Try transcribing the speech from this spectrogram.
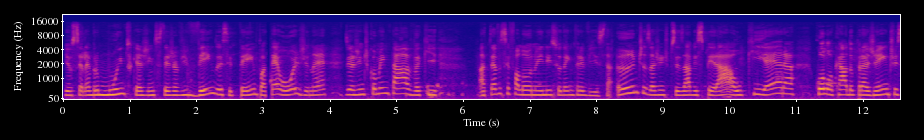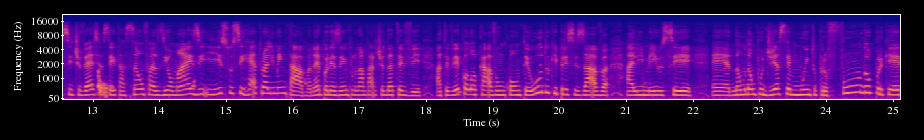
E eu celebro muito que a gente esteja vivendo esse tempo até hoje, né? E a gente comentava que até você falou no início da entrevista, antes a gente precisava esperar o que era colocado pra gente, se tivesse aceitação, faziam mais, e, e isso se retroalimentava, né? Por exemplo, na parte da TV. A TV colocava um conteúdo que precisava ali meio ser. É, não, não podia ser muito profundo, porque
